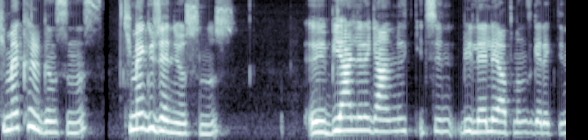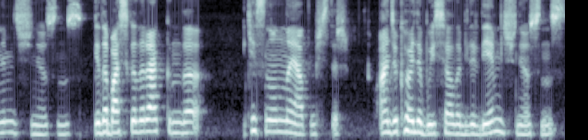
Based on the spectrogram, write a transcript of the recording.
Kime kırgınsınız? Kime güceniyorsunuz? Ee, bir yerlere gelmek için birileriyle yatmanız gerektiğini mi düşünüyorsunuz? Ya da başkaları hakkında kesin onunla yatmıştır. Ancak öyle bu işi alabilir diye mi düşünüyorsunuz?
